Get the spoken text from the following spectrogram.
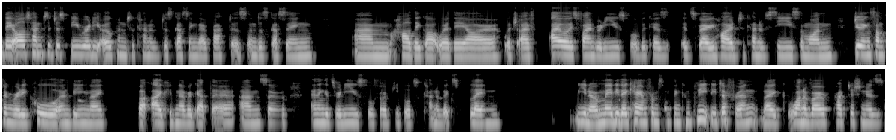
they all tend to just be really open to kind of discussing their practice and discussing um, how they got where they are, which I I always find really useful because it's very hard to kind of see someone doing something really cool and being like, but I could never get there. Um, so I think it's really useful for people to kind of explain, you know, maybe they came from something completely different. Like one of our practitioners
